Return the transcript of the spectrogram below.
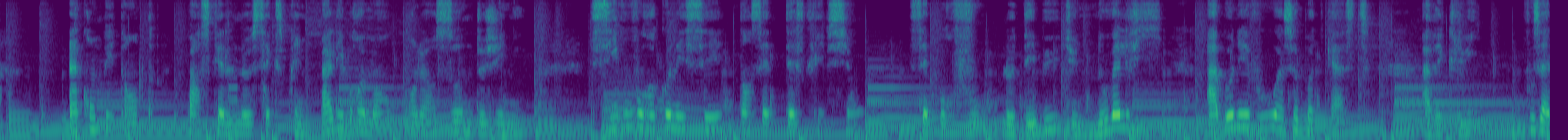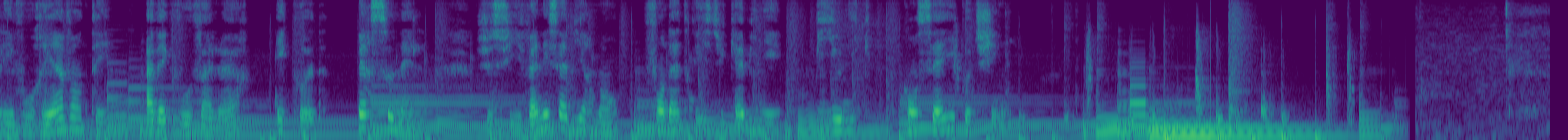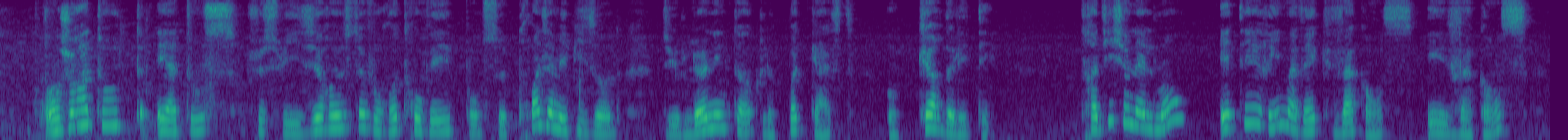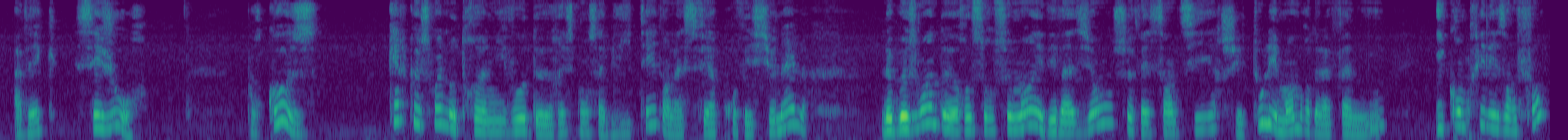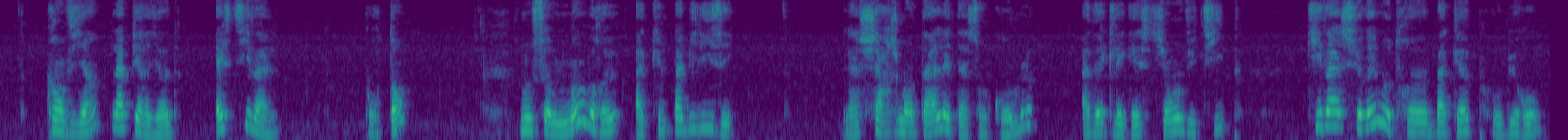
incompétentes parce qu'elles ne s'expriment pas librement dans leur zone de génie. Si vous vous reconnaissez dans cette description, c'est pour vous le début d'une nouvelle vie. Abonnez-vous à ce podcast. Avec lui, vous allez vous réinventer avec vos valeurs et codes personnels. Je suis Vanessa Birman, fondatrice du cabinet Bionic Conseil et Coaching. Bonjour à toutes et à tous, je suis heureuse de vous retrouver pour ce troisième épisode du Learning Talk, le podcast au cœur de l'été. Traditionnellement, été rime avec vacances et vacances avec séjour. Pour cause, quel que soit notre niveau de responsabilité dans la sphère professionnelle, le besoin de ressourcement et d'évasion se fait sentir chez tous les membres de la famille, y compris les enfants, quand vient la période estivale. Pourtant, nous sommes nombreux à culpabiliser. La charge mentale est à son comble, avec les questions du type qui va assurer notre backup au bureau?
